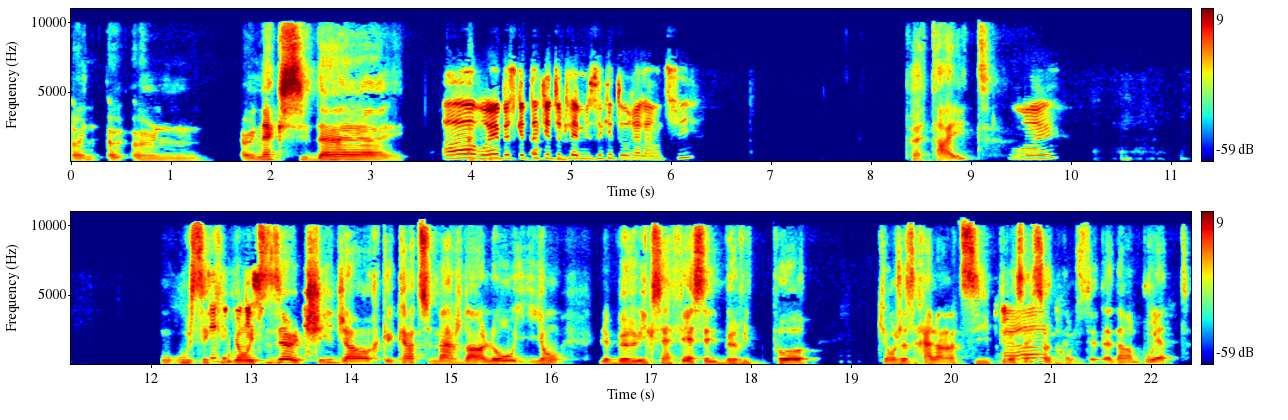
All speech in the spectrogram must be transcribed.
un, un, un, un accident? Ah ouais, parce que peut-être que toute la musique est au ralenti. Peut-être. Ouais. Ou, c'est qu'ils ont utilisé un cheat, genre que quand tu marches dans l'eau, ils ont le bruit que ça fait, c'est le bruit de pas qui ont juste ralenti, puis là, ça Ah. sonne comme si t'étais dans la boîte.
